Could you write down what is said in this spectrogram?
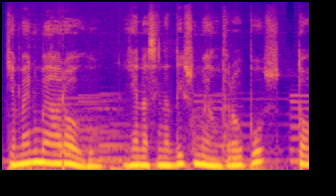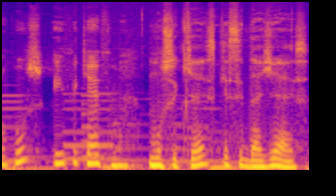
και μένουμε αρόδου για να συναντήσουμε ανθρώπους, τόπους, ήθη και έθιμα. Μουσικές και συνταγές.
